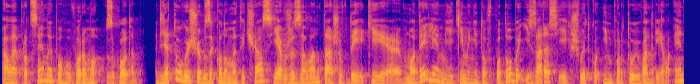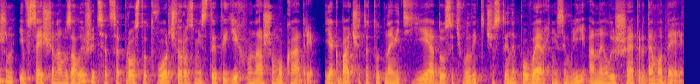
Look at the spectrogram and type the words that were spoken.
Але про це ми поговоримо згодом. Для того, щоб зекономити час, я вже завантажив деякі моделі, які мені до вподоби, і зараз я їх швидко імпортую в Unreal Engine, і все, що нам залишиться, це просто творчо розмістити їх в нашому кадрі. Як бачите, тут навіть є досить великі частини поверхні землі, а не лише 3D-моделі.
